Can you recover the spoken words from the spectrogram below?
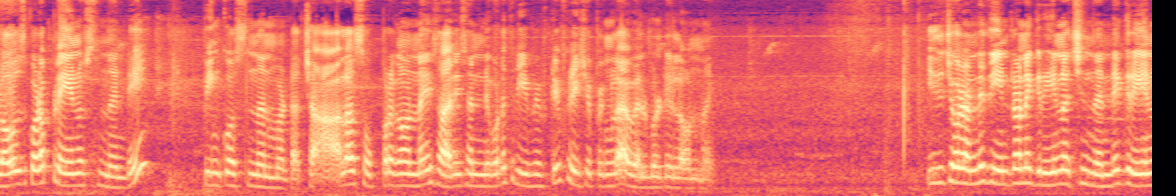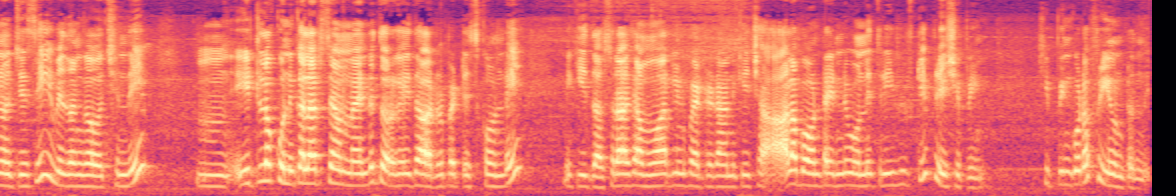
బ్లౌజ్ కూడా ప్లెయిన్ వస్తుందండి. పింక్ వస్తుందన్నమాట. చాలా సూపర్గా ఉన్నాయి. శారీస్ అన్నీ కూడా త్రీ ఫిఫ్టీ ఫ్రీ షిప్పింగ్లో అవైలబిలిటీలో ఉన్నాయి. ఇది చూడండి దీంట్లోనే గ్రీన్ వచ్చిందండి. గ్రీన్ వచ్చేసి ఈ విధంగా వచ్చింది. వీటిలో కొన్ని కలర్సే ఉన్నాయండి. త్వరగా అయితే ఆర్డర్ పెట్టేసుకోండి. మీకు ఈ దసరాకి అమ్మవార్లు పెట్టడానికి చాలా బాగుంటాయండి. Only three fifty free shipping shipping కూడా ఫ్రీ ఉంటుంది.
